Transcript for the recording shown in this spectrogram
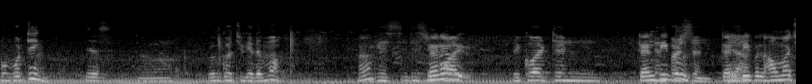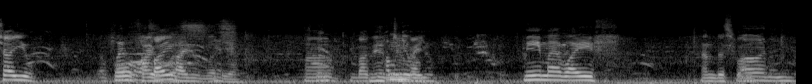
for voting yes we'll go together more. Huh? because it is required, required 10 10 people. 10 yeah. people. How much are you? Uh, Four five, five, five yes. yeah. Uh, how many are you. me my wife and this one. Oh, then,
